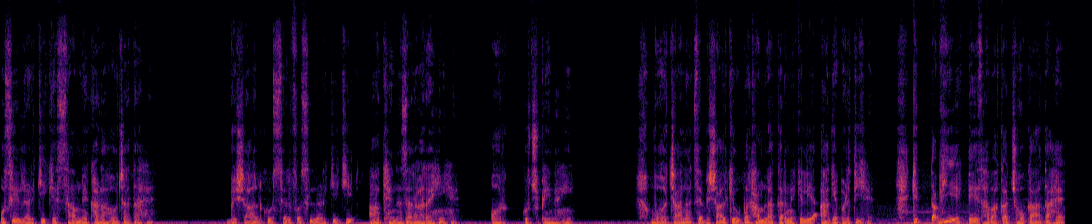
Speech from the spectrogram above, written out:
उसी लड़की के सामने खड़ा हो जाता है। विशाल को सिर्फ़ उस लड़की की आँखें नज़र आ रही हैं और कुछ भी नहीं। वो अचानक से विशाल के ऊपर हमला करने के लिए आगे बढ़ती है कि तभी एक तेज हवा का झोंका आता है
